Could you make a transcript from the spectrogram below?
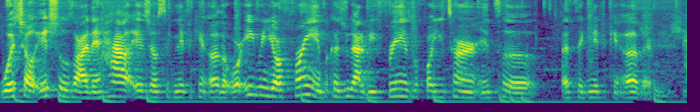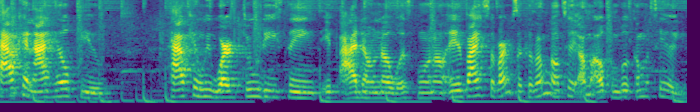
what your issues are, then how is your significant other or even your friend, because you got to be friends before you turn into a significant other. How can I help you? How can we work through these things if I don't know what's going on, and vice versa? Because I'm gonna tell you, I'm an open book. I'm gonna tell you.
